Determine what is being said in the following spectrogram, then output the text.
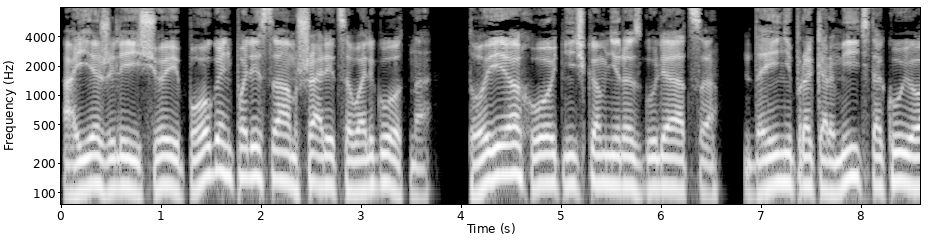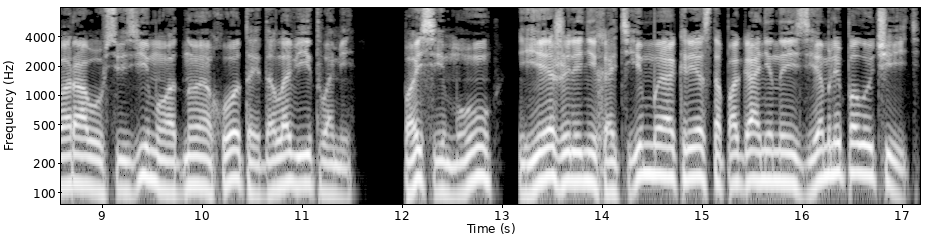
А ежели еще и погонь по лесам шарится вольготно, то и охотничкам не разгуляться. Да и не прокормить такую ораву всю зиму одной охотой да ловитвами. Посему, ежели не хотим мы окрест опоганенные земли получить,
